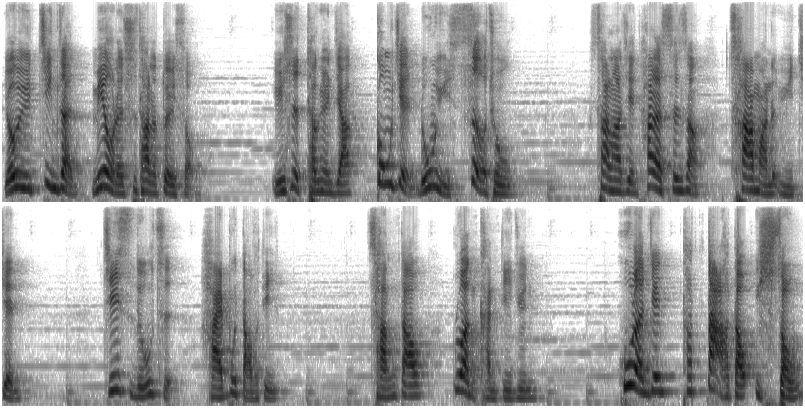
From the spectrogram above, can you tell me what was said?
由于近战没有人是他的对手，于是藤原家弓箭如雨射出。刹那间，他的身上插满了羽箭。即使如此，还不倒地，长刀乱砍敌军。忽然间，他大刀一收，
